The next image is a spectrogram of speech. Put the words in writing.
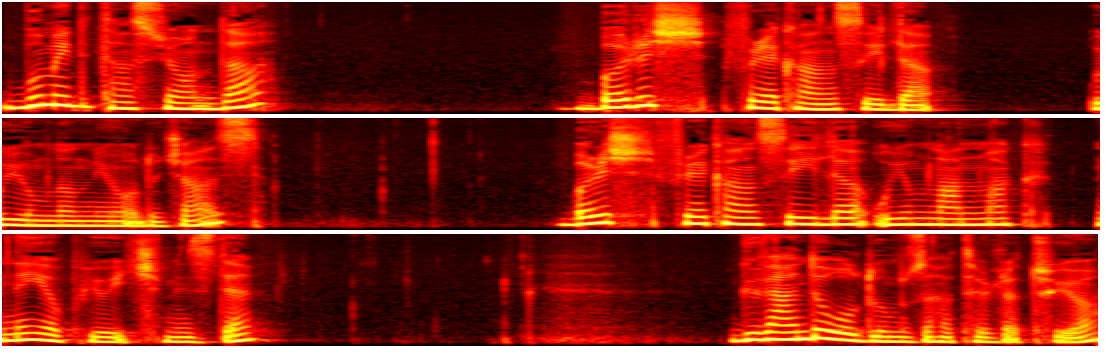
Bu meditasyonda barış frekansıyla uyumlanıyor olacağız. Barış frekansıyla uyumlanmak ne yapıyor içimizde? Güvende olduğumuzu hatırlatıyor.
